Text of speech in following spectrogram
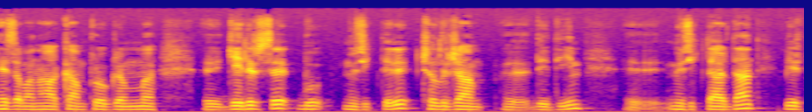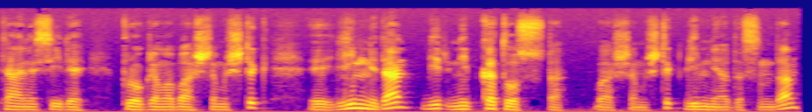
Ne zaman Hakan programıma e, gelirse bu müzikleri çalacağım e, dediğim müziklerden bir tanesiyle programa başlamıştık. Limni'den bir Nipkatos'ta başlamıştık. Limni adasından.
